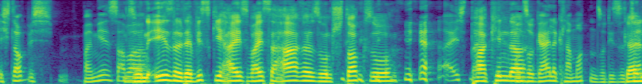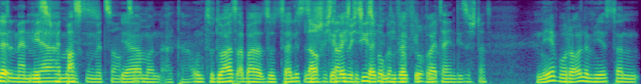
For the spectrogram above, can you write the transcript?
Ich glaube, ich, bei mir ist aber. so ein Esel, der Whisky heiß, weiße Haare, so ein Stock, so ja, echt. paar Kinder. Und so geile Klamotten, so diese Gentleman-mäßig Ja, mit Maskenmütze und ja, so. Mann, Alter. Und so, du hast aber sozialistische Laufe ich dann durch Duisburg in und gebracht. weiter in diese Stadt. Nee, Bruder Ollem, hier ist dann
